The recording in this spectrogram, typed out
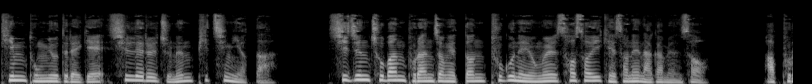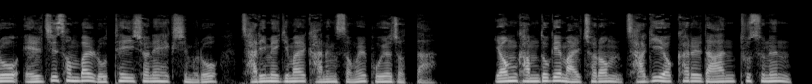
팀 동료들에게 신뢰를 주는 피칭이었다. 시즌 초반 불안정했던 투구 내용을 서서히 개선해 나가면서 앞으로 LG 선발 로테이션의 핵심으로 자리매김할 가능성을 보여줬다. 염 감독의 말처럼 자기 역할을 다한 투수는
